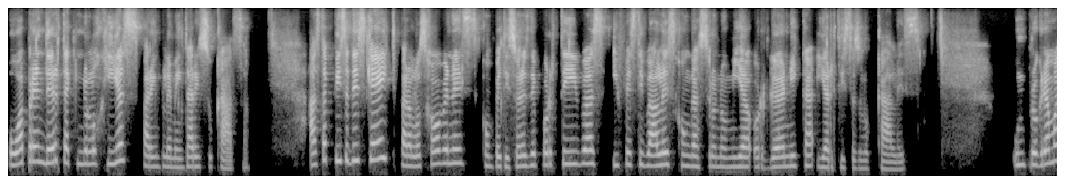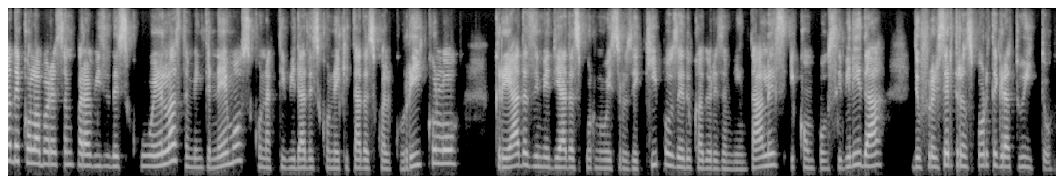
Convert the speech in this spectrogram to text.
o aprender tecnologías para implementar en su casa. Hasta pista de skate para los jóvenes, competiciones deportivas y festivales con gastronomía orgánica y artistas locales. Un programa de colaboración para visas de escuelas también tenemos con actividades conectadas con el currículo, creadas y mediadas por nuestros equipos de educadores ambientales y con posibilidad de ofrecer transporte gratuito.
